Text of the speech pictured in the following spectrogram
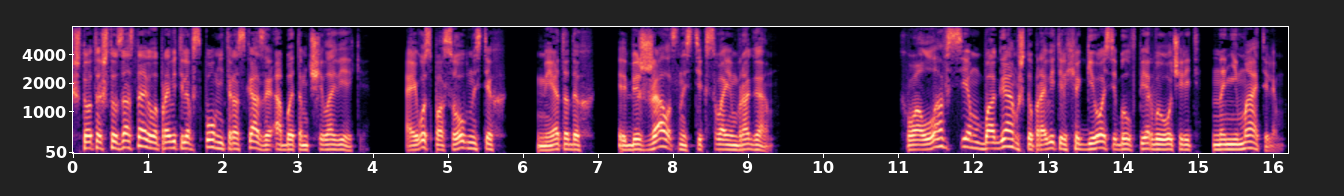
Что-то, что заставило правителя вспомнить рассказы об этом человеке, о его способностях, методах и безжалостности к своим врагам. Хвала всем богам, что правитель Хёггиоси был в первую очередь нанимателем,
